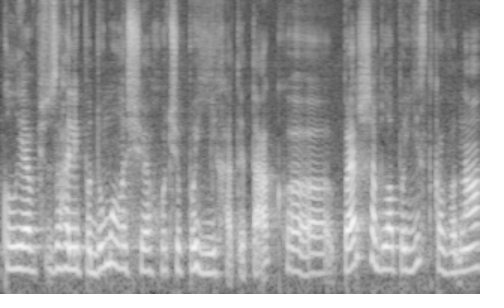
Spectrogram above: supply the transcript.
Коли я взагалі подумала, що я хочу поїхати, так Е, перша була поїздка, вона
